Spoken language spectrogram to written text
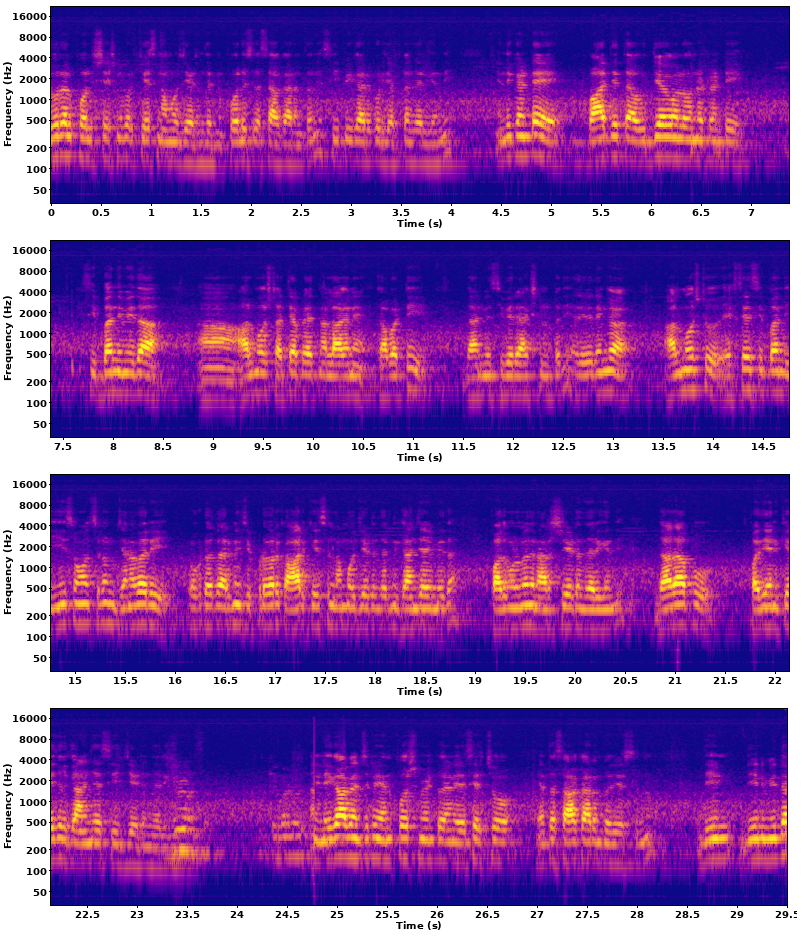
రూరల్ పోలీస్ స్టేషన్లో కూడా కేసు నమోదు చేయడం జరిగింది పోలీసుల సహకారంతో సిపి గారికి కూడా చెప్పడం జరిగింది. ఎందుకంటే బాధ్యత ఉద్యోగంలో ఉన్నటువంటి సిబ్బంది మీద ఆల్మోస్ట్ హత్యా ప్రయత్నం లాగానే. కాబట్టి దాని మీద సివియర్ యాక్షన్ ఉంటుంది. అదేవిధంగా ఆల్మోస్ట్ ఎక్సైజ్ సిబ్బంది ఈ సంవత్సరం జనవరి ఒకటో తారీఖు నుంచి ఇప్పటివరకు ఆరు కేసులు నమోదు చేయడం జరిగింది గాంజాయి మీద. పదమూడు మందిని అరెస్ట్ చేయడం జరిగింది. దాదాపు పదిహేను కేజీలు గాంజా సీజ్ చేయడం జరిగింది. నిఘా పెంచడం ఎన్ఫోర్స్మెంట్ అండ్ ఎస్హెచ్ఓ ఎంత సహకారంతో చేస్తున్నాం దీని దీని మీద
